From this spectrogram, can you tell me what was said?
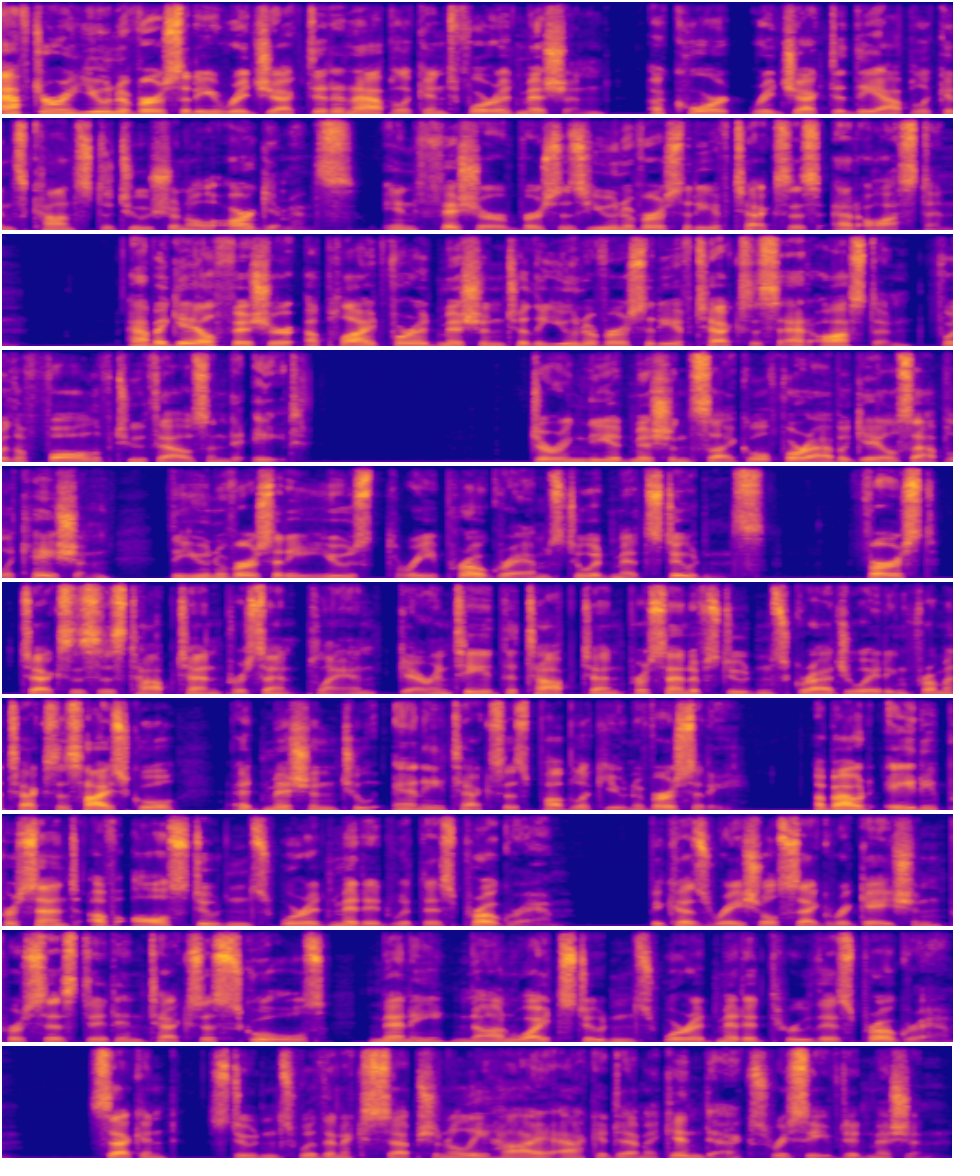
After a university rejected an applicant for admission, a court rejected the applicant's constitutional arguments in Fisher v. University of Texas at Austin. Abigail Fisher applied for admission to the University of Texas at Austin for the fall of 2008. During the admission cycle for Abigail's application, the university used three programs to admit students. First, Texas's Top 10% plan guaranteed the top 10% of students graduating from a Texas high school admission to any Texas public university. About 80% of all students were admitted with this program. Because racial segregation persisted in Texas schools, many non white students were admitted through this program. Second, students with an exceptionally high academic index received admission.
